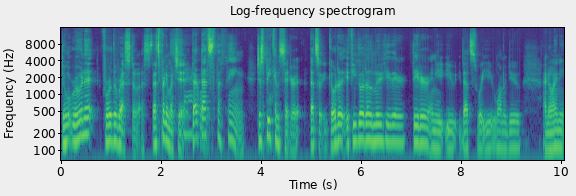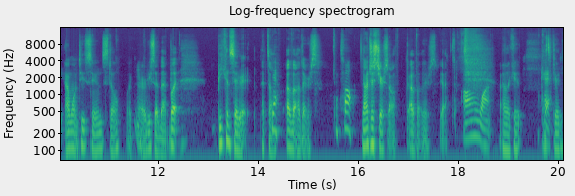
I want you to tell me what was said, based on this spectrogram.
Don't ruin it for the rest of us. That's pretty much it. That that's the thing. Just be considerate. That's what go to if you go to the movie theater theater and you, you that's what you want to do. I know I need I want to soon still. Like I already mm-hmm. said that. But be considerate. That's all Yeah. of others. That's all. Not just yourself, of others. Yeah. That's All I want. I like it. That's good.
